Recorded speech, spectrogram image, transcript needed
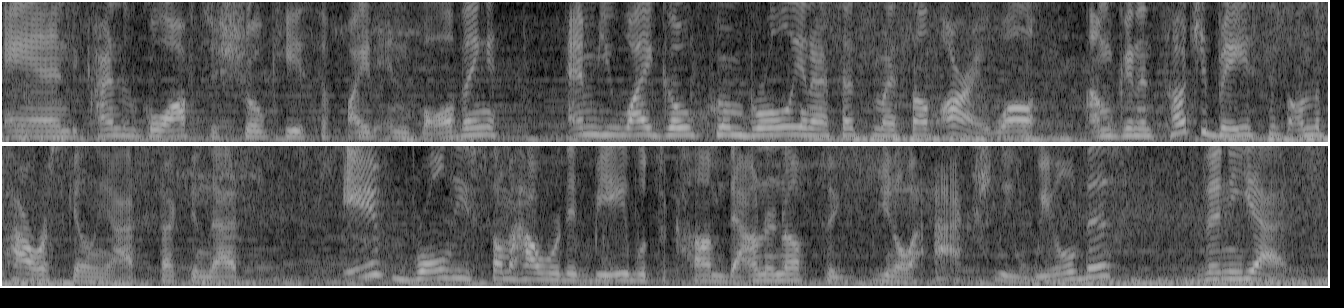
and kind of go off to showcase a fight involving MUI Goku and Broly, and I said to myself, all right, well, I'm to touch bases on the power scaling aspect, and that's if Broly somehow were to be able to calm down enough to, you know, actually wield this, then yes,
